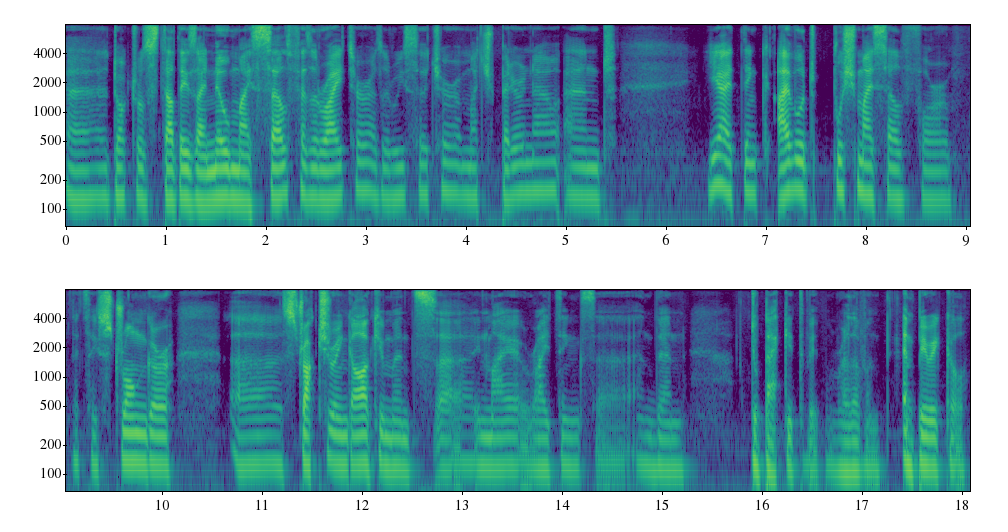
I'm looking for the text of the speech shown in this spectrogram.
uh, doctoral studies, I know myself as a writer, as a researcher, much better now. And yeah, I think I would push myself for, let's say, stronger uh, structuring arguments uh, in my writings uh, and then to back it with relevant empirical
